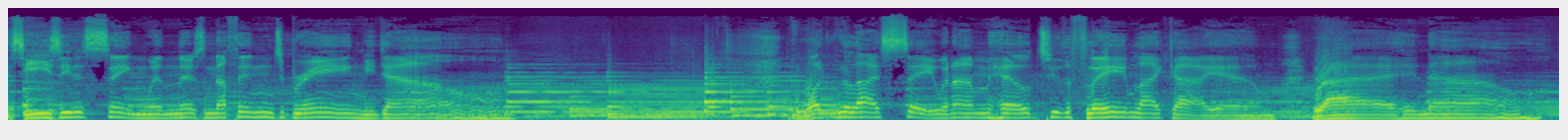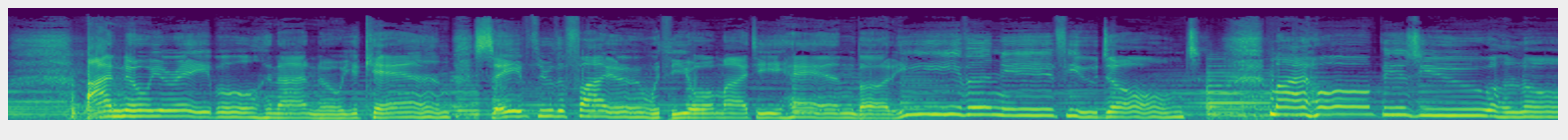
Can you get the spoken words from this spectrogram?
It's easy to sing when there's nothing to bring me down. But what will I say when I'm held to the flame like I am right now? I know you're able and I know you can save through the fire with your mighty hand. But even if you don't, my hope is you alone.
